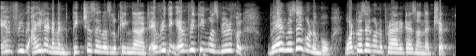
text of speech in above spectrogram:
every island i mean the pictures i was looking at everything everything was beautiful. Where was i going to go? What was i going to prioritize on that trip?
